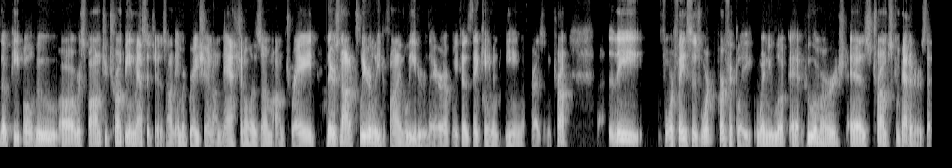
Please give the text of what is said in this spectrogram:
the people who uh, respond to Trumpian messages on immigration, on nationalism, on trade. There's not a clearly defined leader there because they came into being with President Trump. The four faces worked perfectly when you looked at who emerged as Trump's competitors. That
